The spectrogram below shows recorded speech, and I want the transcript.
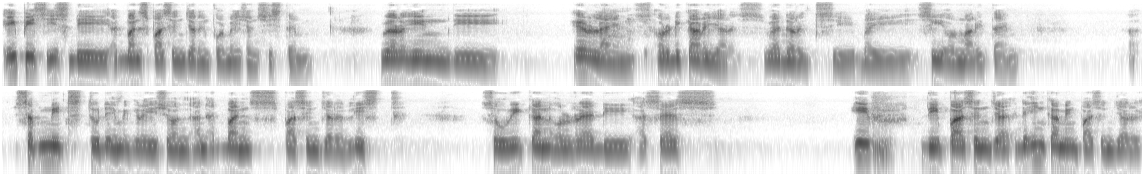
APIS is the Advanced Passenger Information System, wherein the airlines or the carriers, whether it's eh, by sea or maritime, uh, submits to the immigration an advanced passenger list. So we can already assess if the passenger, the incoming passenger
